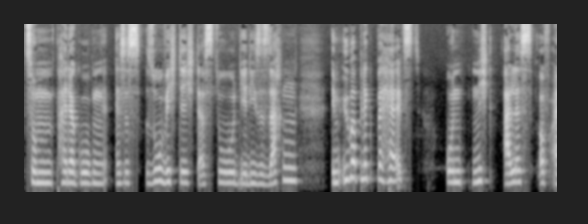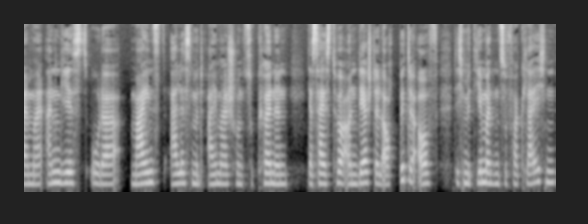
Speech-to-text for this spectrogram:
zum Pädagogen. Es ist so wichtig, dass du dir diese Sachen im Überblick behältst und nicht alles auf einmal angehst oder meinst, alles mit einmal schon zu können. Das heißt, hör an der Stelle auch bitte auf, dich mit jemandem zu vergleichen,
